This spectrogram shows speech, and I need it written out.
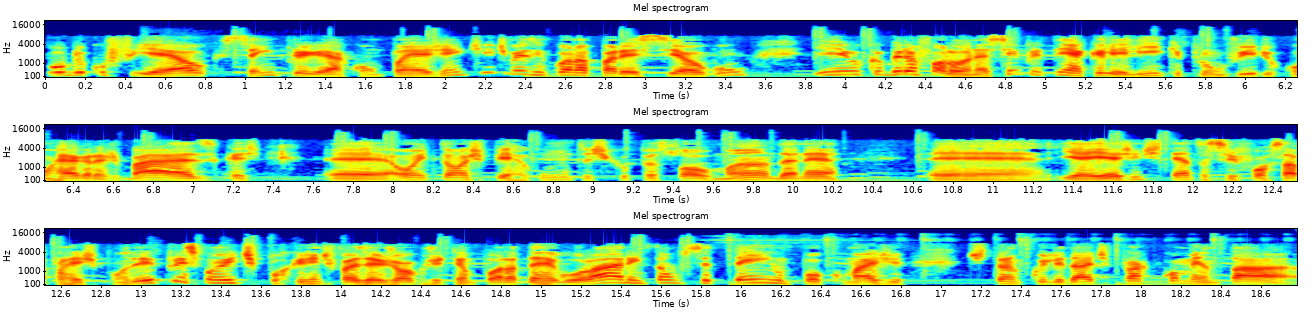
público fiel que sempre acompanha a gente e de vez em quando aparecia algum. E o que o Bira falou, né? Sempre tem aquele link para um vídeo com regras básicas, é, ou então as perguntas que o pessoal manda, né? É, e aí a gente tenta se esforçar para responder, principalmente porque a gente fazia jogos de temporada regular, então você tem um pouco mais de, de tranquilidade para comentar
